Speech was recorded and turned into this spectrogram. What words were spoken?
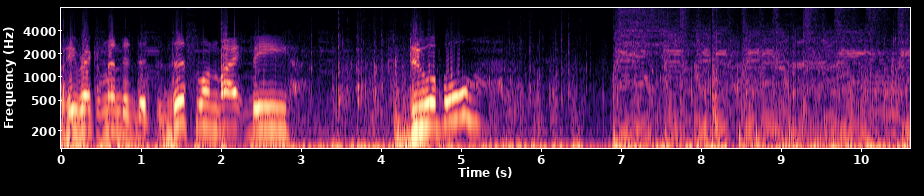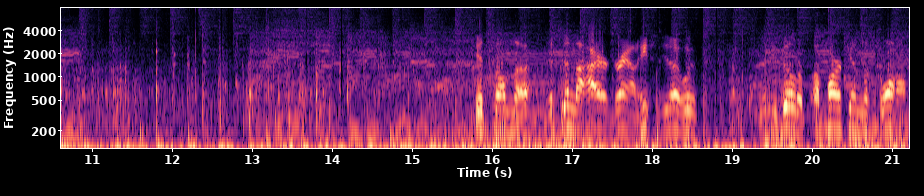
So he recommended that this one might be doable. It's on the, it's in the higher ground. He said, you know, when you build a, a park in the swamp,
